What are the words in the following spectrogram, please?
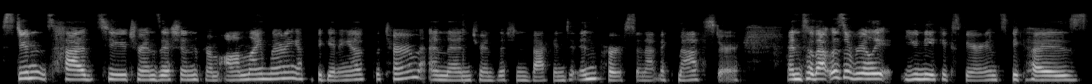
students had to transition from online learning at the beginning of the term and then transition back into in-person at mcmaster. And so that was a really unique experience because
